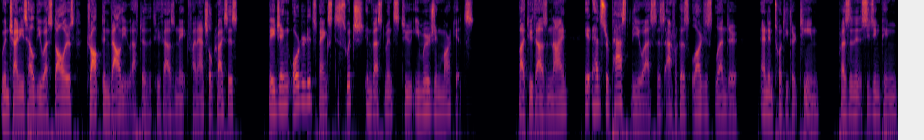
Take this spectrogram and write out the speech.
When Chinese held US dollars dropped in value after the 2008 financial crisis, Beijing ordered its banks to switch investments to emerging markets. By 2009, it had surpassed the US as Africa's largest lender, and in 2013, President Xi Jinping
